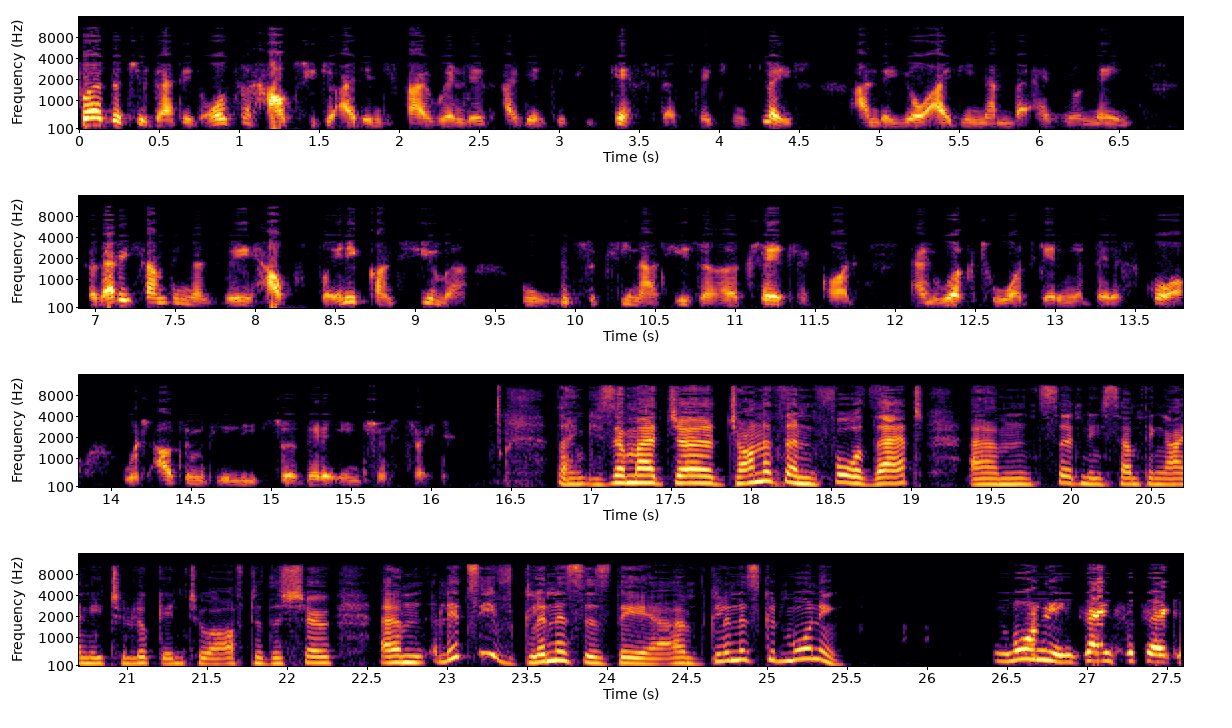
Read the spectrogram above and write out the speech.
Further to that, it also helps you to identify when there's identity theft that's taking place under your ID number and your name. So that is something that's very helpful for any consumer who wants to clean out his or her credit record and work towards getting a better score, which ultimately leads to a better interest rate. Thank you so much, uh, Jonathan, for that. Um, certainly something I need to look into after the show. Um, let's see if Glynis is there. Um, Glynis, good morning. Morning. Thanks for taking.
